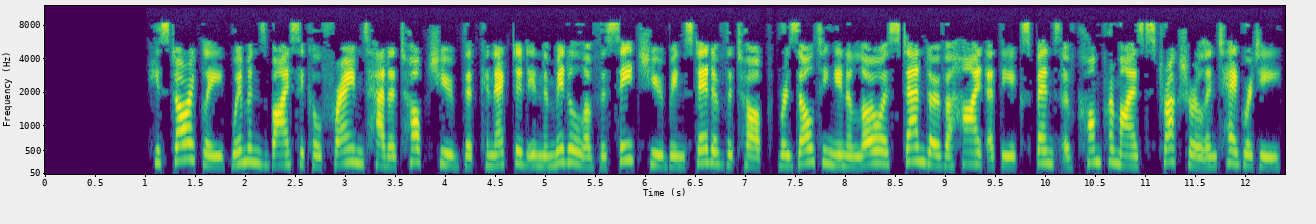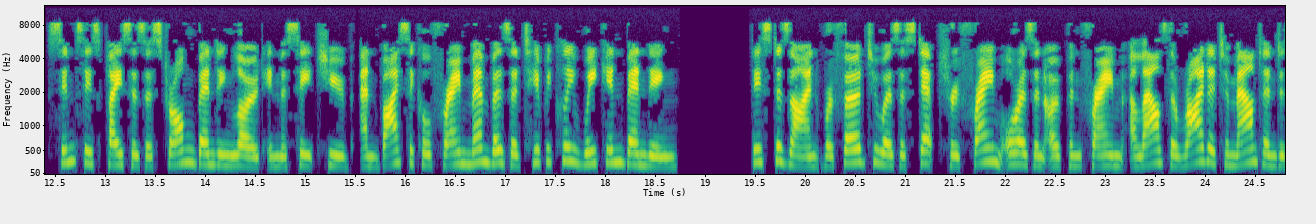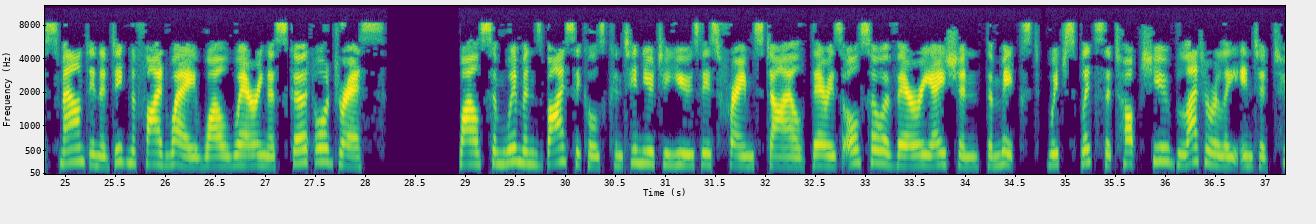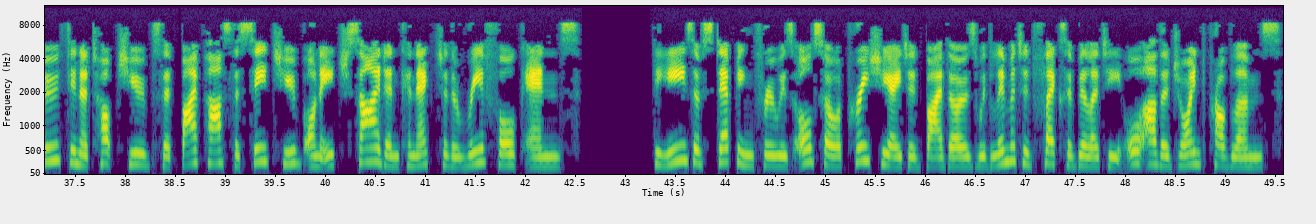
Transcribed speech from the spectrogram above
Historically, women's bicycle frames had a top tube that connected in the middle of the seat tube instead of the top, resulting in a lower standover height at the expense of compromised structural integrity, since this places a strong bending load in the seat tube, and bicycle frame members are typically weak in bending. This design, referred to as a step-through frame or as an open frame, allows the rider to mount and dismount in a dignified way while wearing a skirt or dress. While some women's bicycles continue to use this frame style, there is also a variation, the mixte, which splits the top tube laterally into two thinner top tubes that bypass the seat tube on each side and connect to the rear fork ends. The ease of stepping through is also appreciated by those with limited flexibility or other joint problems.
